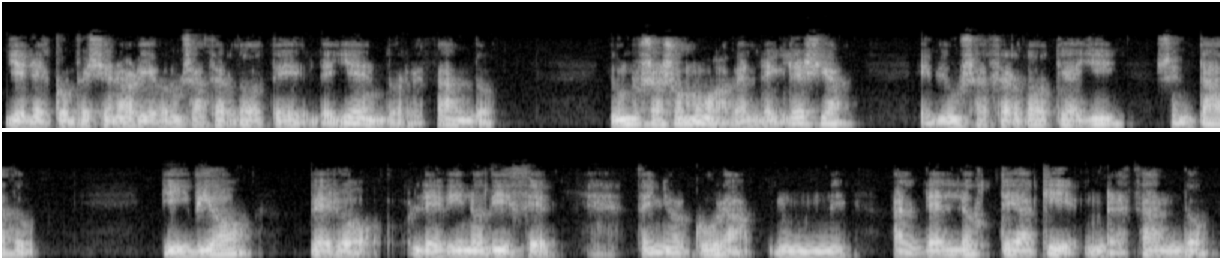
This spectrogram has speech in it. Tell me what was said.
y en el confesionario ve un sacerdote leyendo, rezando, y uno se asomó a ver la iglesia y vio un sacerdote allí sentado y vio, pero le vino, dice, señor cura, mm, al verle usted aquí rezando,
